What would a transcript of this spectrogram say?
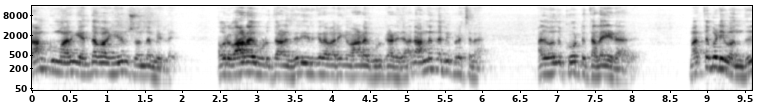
ராம்குமாருக்கு எந்த வகையிலும் சொந்தம் இல்லை. அவர் வாடகை கொடுத்தாலும் சரி இருக்கிற வரைக்கும் வாடகை கொடுக்காது சரி. அது அண்ணன் தம்பி பிரச்சனை. அது வந்து கோர்ட்டு தலையிடாது. மற்றபடி வந்து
